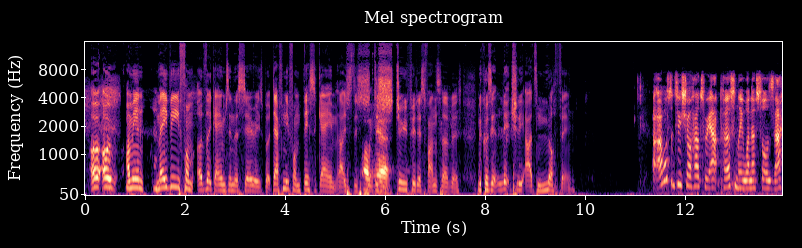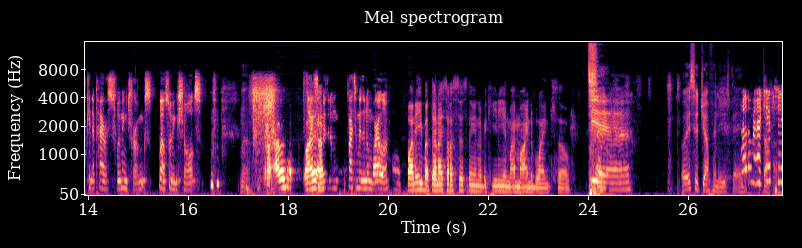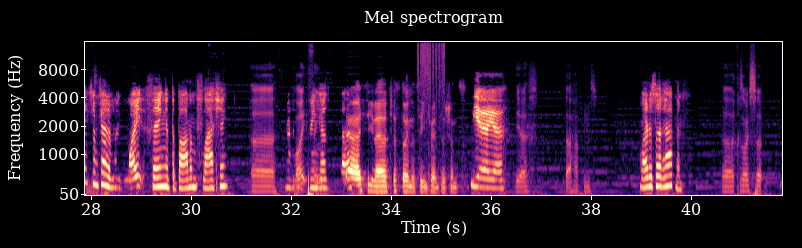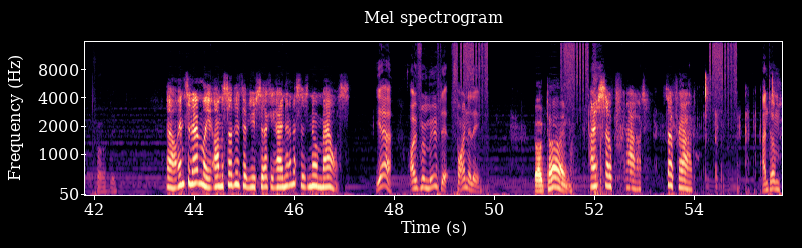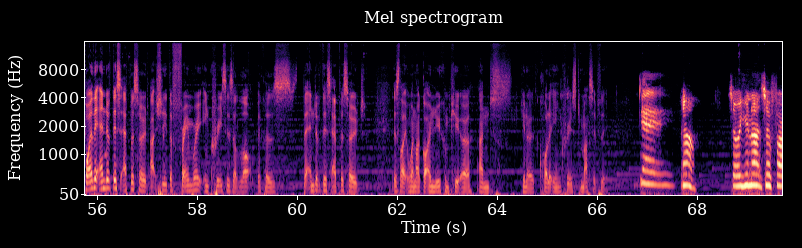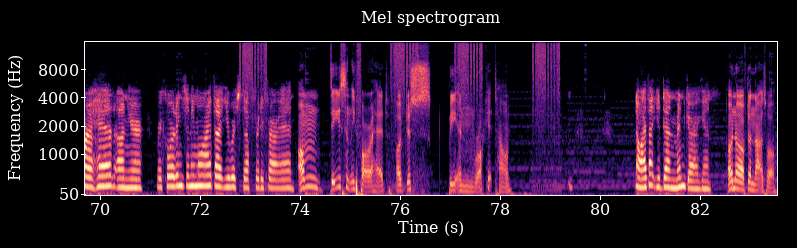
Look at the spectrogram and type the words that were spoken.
Oh, oh, I mean, maybe from other games in the series, but definitely from this game, that is the, Oh, the yeah. stupidest fan service because it literally adds nothing. I I wasn't too sure how to react personally when I saw Zack in a pair of swimming trunks. Well, swimming shorts. No. I was well, fighting, I, with an, um- fighting with an umbrella. funny, but then I saw Cissnei in a bikini and my mind blanked. So Yeah. Well, it's a Japanese game. By the way, I That keep seeing some kind of like white thing at the bottom flashing. Uh, Whenever the light thing. goes yeah. I see that. It's just doing the scene transitions. Yeah, yeah. Yes, that happens. Why does that happen? Uh, cause I suck, probably. Now, incidentally, on the subject of you sucking, I noticed there's no mouse. Yeah, I've removed it finally. About time. I'm so proud. So proud. And um, by the end of this episode, actually, the frame rate increases a lot because the end of this episode is like when I got a new computer and you know the quality increased massively. Yay. Oh. So you're you not so far ahead on your recordings anymore? I thought you were still pretty far ahead. I'm decently far ahead. I've just beaten Rocket Town. No, I thought you'd done Midgar again. Oh no, I've done that as well.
